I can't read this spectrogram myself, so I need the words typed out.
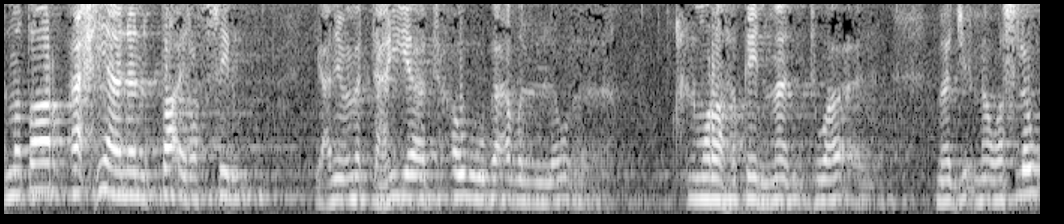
المطار أحيانا الطائرة تصير يعني ما التهيئات أو بعض المرافقين ما ما وصلوا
